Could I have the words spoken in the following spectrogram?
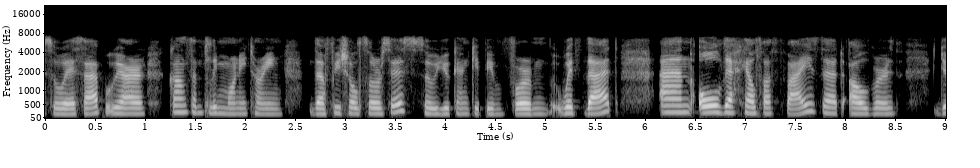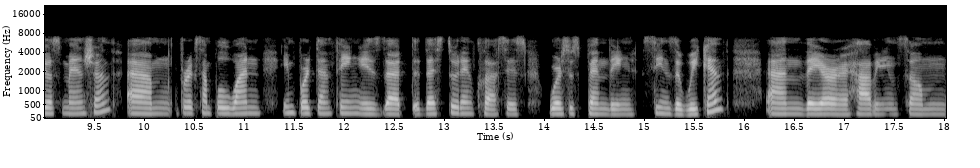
sos app we are constantly monitoring the official sources so you can keep informed with that. And all the health advice that albert just mentioned um, for example one important thing is that the student classes were suspending since the weekend and they are having some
